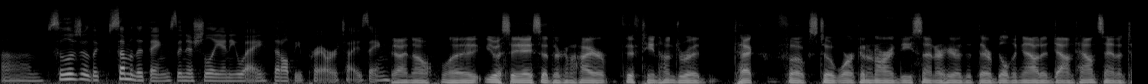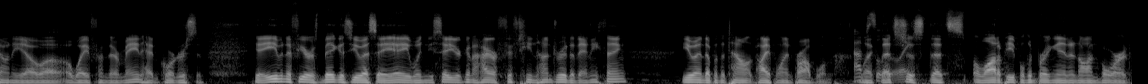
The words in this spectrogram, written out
Um, so those are the, some of the things initially, anyway, that I'll be prioritizing. Yeah, I know. Uh, USAA said they're going to hire 1,500 tech folks to work in an R&D center here that they're building out in downtown San Antonio, uh, away from their main headquarters. And yeah, even if you're as big as USAA, when you say you're going to hire 1,500 of anything, you end up with a talent pipeline problem. Absolutely. Like that's just that's a lot of people to bring in and on board,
